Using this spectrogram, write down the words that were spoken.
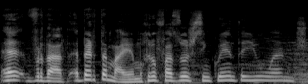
a verdade. A Berta Maia morreu faz hoje 51 anos.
